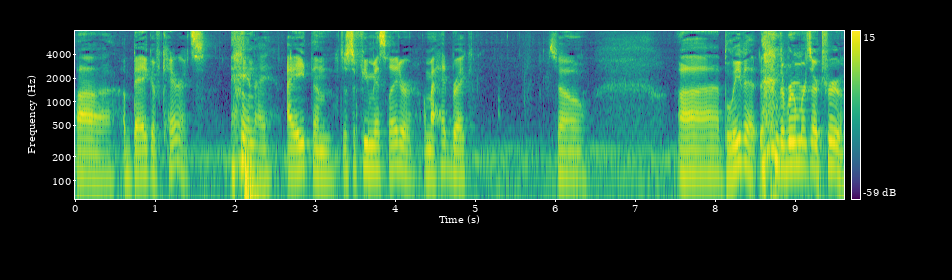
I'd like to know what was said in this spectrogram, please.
uh, a bag of carrots, and I, I ate them just a few minutes later on my head break. So, uh, believe it, the rumors are true.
